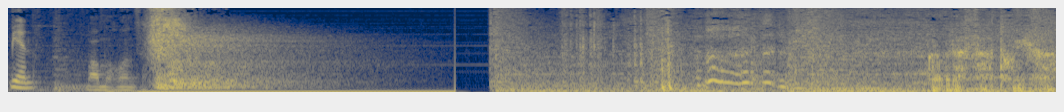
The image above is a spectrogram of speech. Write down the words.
Bien, Vamos, Gonzalo. Abraza a tu hija.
